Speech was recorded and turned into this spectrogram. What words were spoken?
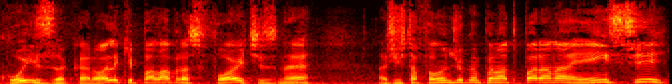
coisa, cara. Olha que palavras fortes, né? A gente tá falando de um campeonato paranaense.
